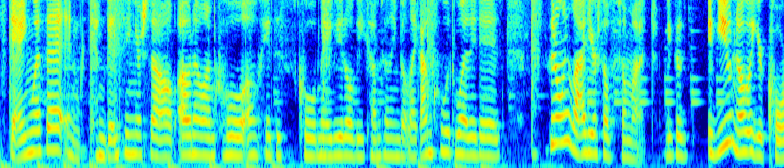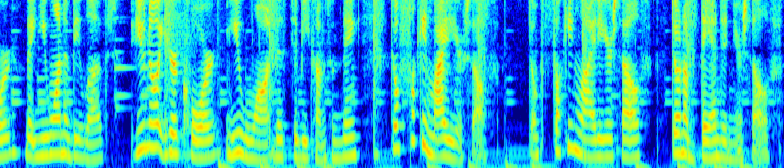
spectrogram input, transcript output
staying with it and convincing yourself, oh no, I'm cool. Okay, this is cool. Maybe it'll become something, but like I'm cool with what it is. You can only lie to yourself so much because if you know at your core that you want to be loved, if you know at your core you want this to become something, don't fucking lie to yourself. Don't fucking lie to yourself. Don't abandon yourself.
